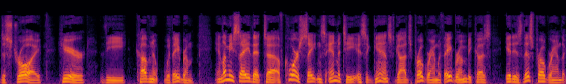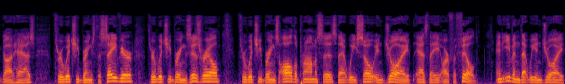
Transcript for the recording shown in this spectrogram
destroy here the covenant with Abram. And let me say that, uh, of course, Satan's enmity is against God's program with Abram because it is this program that God has through which he brings the Savior, through which he brings Israel, through which he brings all the promises that we so enjoy as they are fulfilled, and even that we enjoy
